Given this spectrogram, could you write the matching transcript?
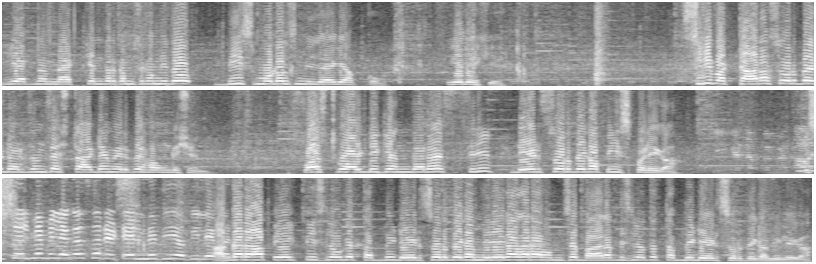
ये अपने मैक के अंदर कम से कम ये तो बीस मॉडल्स मिल जाएँगे आपको। ये देखिए सिर्फ़ अट्ठारह सौ रुपये दर्जन से स्टार्ट है मेरे पे फाउंडेशन फ़र्स्ट क्वालिटी के अंदर है सिर्फ़ डेढ़ सौ रुपये का पीस पड़ेगा। होलसेल में मिलेगा सर रिटेल में भी अवेलेबल अगर आप एक पीस लोगे तब भी डेढ़ सौ रुपये का मिलेगा अगर आप हमसे बारह पीस लोगे तब भी डेढ़ सौ रुपये का मिलेगा।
